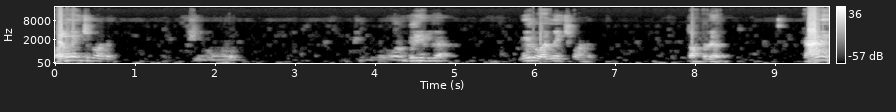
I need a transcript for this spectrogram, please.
వర్ణించుకోండి. ప్యూర్ బ్రీడ్గా మీరు వర్ణించుకోండి. తప్పులేదు. కానీ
